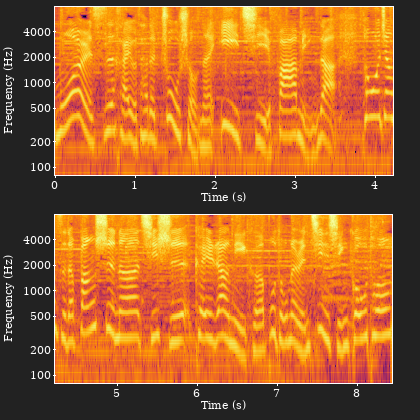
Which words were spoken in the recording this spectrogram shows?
摩尔斯还有他的助手呢一起发明的。通过这样子的方式呢，其实可以让你和不同的人进行沟通。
